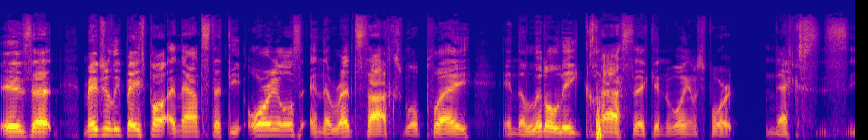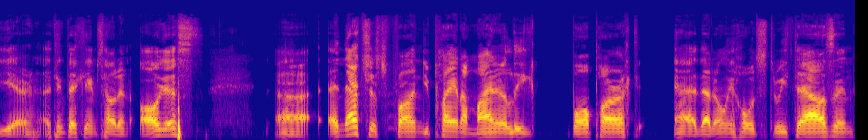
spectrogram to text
is that Major League Baseball announced that the Orioles and the Red Sox will play in the Little League Classic in Williamsport next year. I think that game's held in August. Uh, and that's just fun. You play in a minor league ballpark uh, that only holds 3,000.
